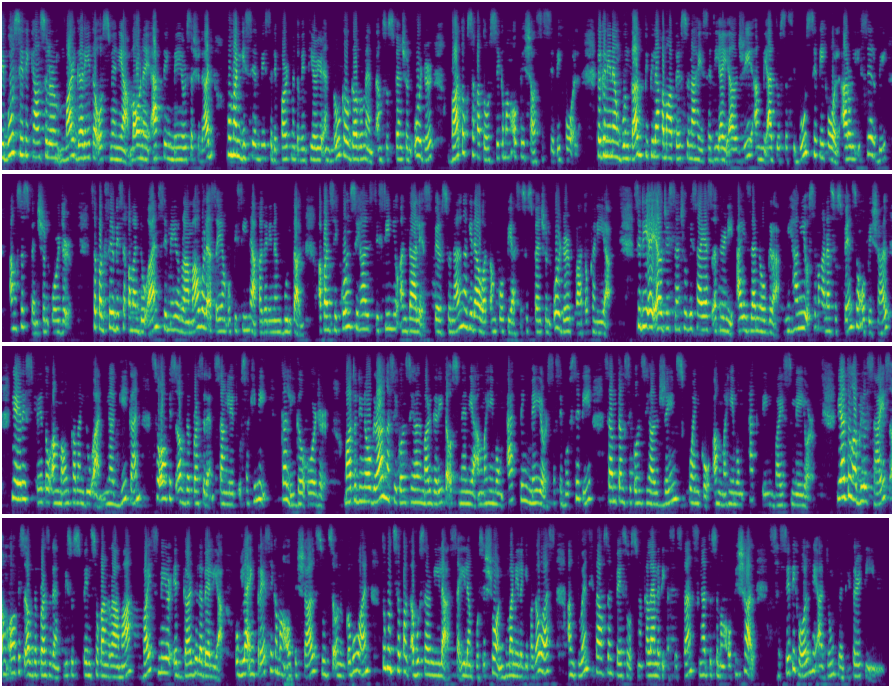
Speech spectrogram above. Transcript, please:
Cebu City Councilor Margarita Osmeña maunay acting mayor sa syudad human gisilbi sa Department of Interior and Local Government ang suspension order batok sa 14 ka mga opisyal sa City Hall. Kaganinang buntag pipila ka mga personahe sa DILG ang miadto sa Cebu City Hall aron isilbi ang suspension order. Sa pagsilbi sa kamanduan, si Mayor Rama wala sa iyang opisina kaganinang buntag apan si Konsehal Cicinio Andales personal nga gidawat ang kopya sa suspension order batok kaniya. Si DILG Central Visayas Attorney Aiza Nogra mihangyo sa mga nasuspensong opisyal nga irespeto ang maong kamanduan nga gikan sa Office of the President sanglit usa kini ka legal order. Mato dinogra nga si Konsehal Margarita Osmeña ang mahimong acting mayor sa Cebu City samtang si Konsehal James Cuenco ang mahimong acting vice mayor. Niadtong Abril 6, ang Office of the President gisuspenso kang Rama, Vice Mayor Edgardo Labella ug laing 13 ka mga opisyal sud sa unong kabuan tungod sa pag-abusar nila sa ilang posisyon human nila gipagawas ang 20,000 pesos nga calamity assistance ngadto sa mga opisyal sa City Hall ni adtong 2013.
